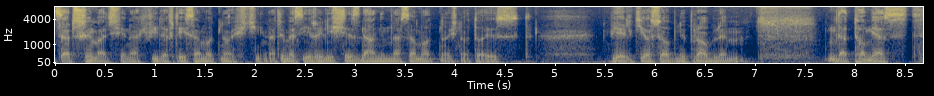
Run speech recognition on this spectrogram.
zatrzymać się na chwilę w tej samotności. Natomiast jeżeli się zdanym na samotność, no to jest wielki osobny problem. Natomiast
